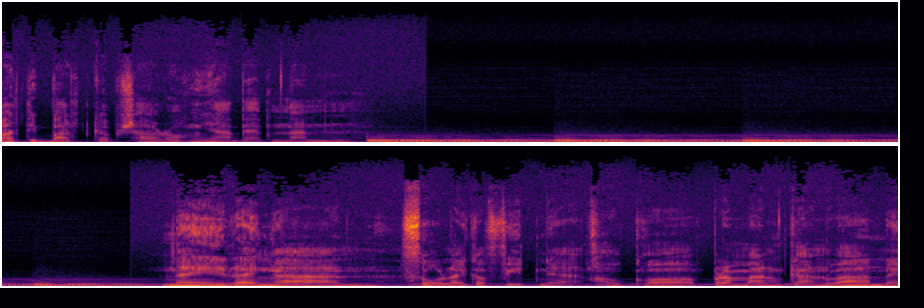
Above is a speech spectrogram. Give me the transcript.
ปฏิบัติกับชาวโรฮิงญาแบบนั้น ในรายงานโซไลกับฟิตเนี่ยเขาก็ประมาณการว่าใน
